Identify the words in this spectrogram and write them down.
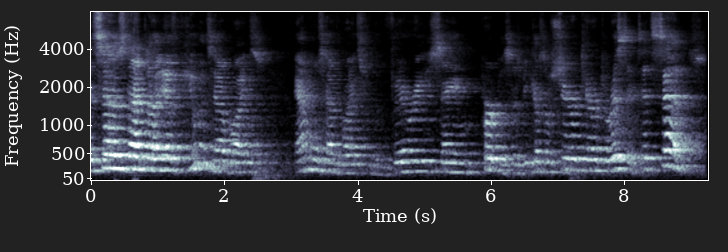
It says that uh, if humans have rights, animals have rights for the very same purposes because of shared characteristics. It says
